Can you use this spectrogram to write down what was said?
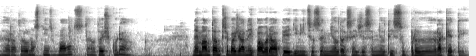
hratelnost nic moc, to, to je škoda. Nemám tam třeba žádný power up, jediný, co jsem měl, tak jsem, že jsem měl ty super rakety,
